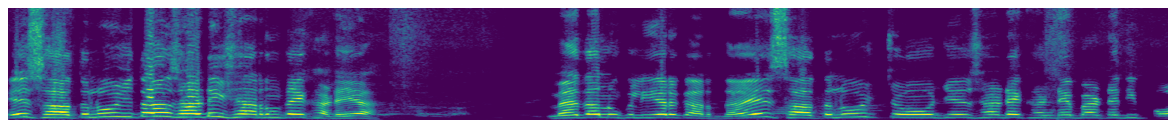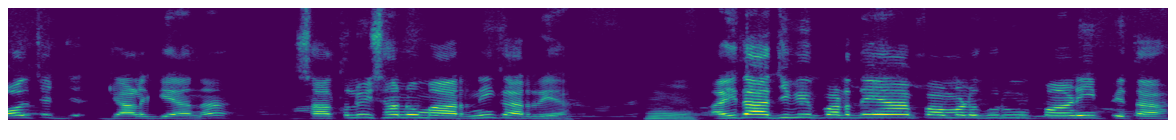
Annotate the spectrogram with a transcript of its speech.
ਇਹ ਸਤਲੁਜ ਤਾਂ ਸਾਡੀ ਸ਼ਰਨ ਤੇ ਖੜਿਆ ਮੈਂ ਤੁਹਾਨੂੰ ਕਲੀਅਰ ਕਰਦਾ ਇਹ ਸਤਲੁਜ ਚੋਂ ਜੇ ਸਾਡੇ ਖੰਡੇ ਬਾਟੇ ਦੀ ਪੌਲ ਚ ਜਲ ਗਿਆ ਨਾ ਸਤਲੁਜ ਸਾਨੂੰ ਮਾਰ ਨਹੀਂ ਕਰ ਰਿਹਾ। ਅਸੀਂ ਤਾਂ ਅੱਜ ਵੀ ਪੜਦੇ ਆ ਪਵਨ ਗੁਰੂ ਪਾਣੀ ਪਿਤਾ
